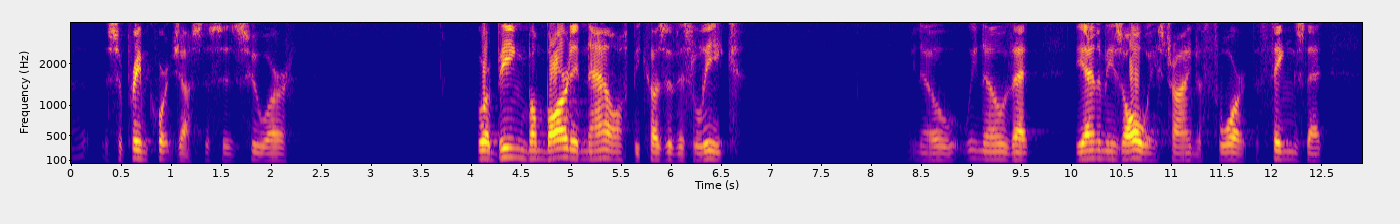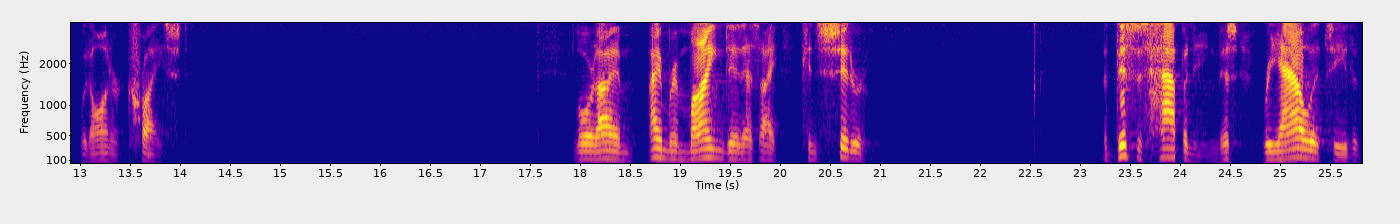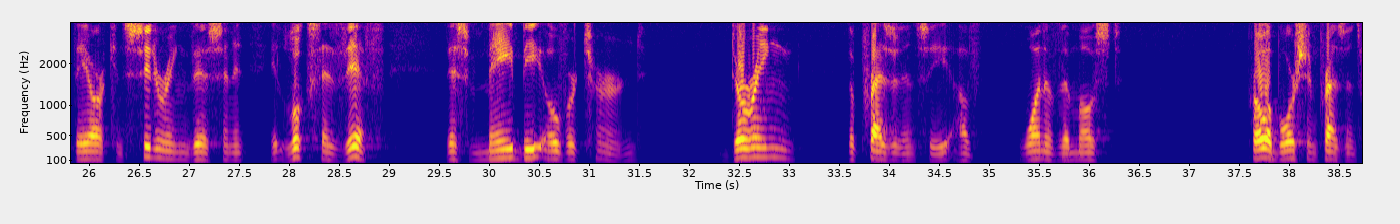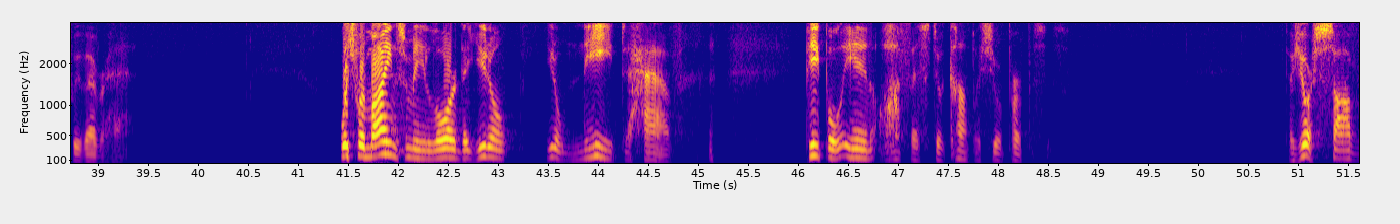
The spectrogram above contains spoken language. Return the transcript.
uh, the Supreme Court justices who are who are being bombarded now because of this leak. You know, we know that the enemy is always trying to thwart the things that would honor Christ. Lord, I am, I am reminded as I consider that this is happening, this reality that they are considering this, and it, it looks as if this may be overturned during the presidency of one of the most pro abortion presidents we've ever had. Which reminds me, Lord, that you don't, you don't need to have people in office to accomplish your purposes. Because you're sovereign.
